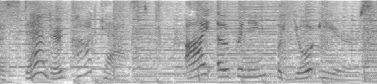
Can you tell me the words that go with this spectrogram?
The Standard Podcast, eye opening for your ears.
